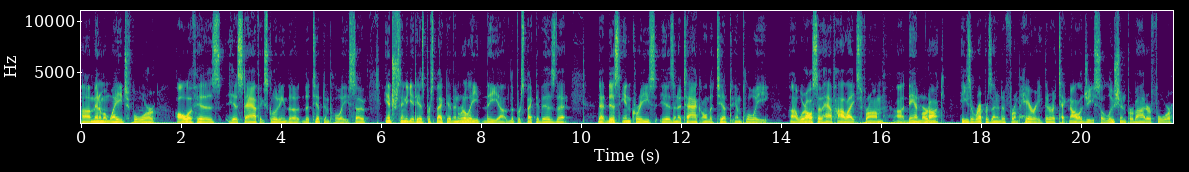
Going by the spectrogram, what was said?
uh, minimum wage for all of his his staff excluding the the tipped employees. So interesting to get his perspective and really the uh, the perspective is that that this increase is an attack on the tipped employee. Uh, we also have highlights from uh, Dan Murdoch. He's a representative from Harri. They're a technology solution provider for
